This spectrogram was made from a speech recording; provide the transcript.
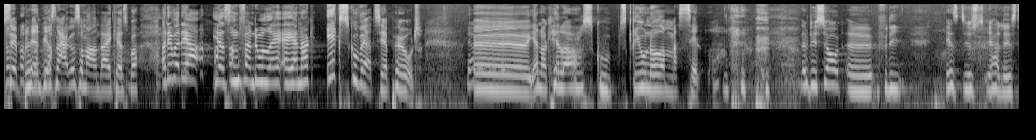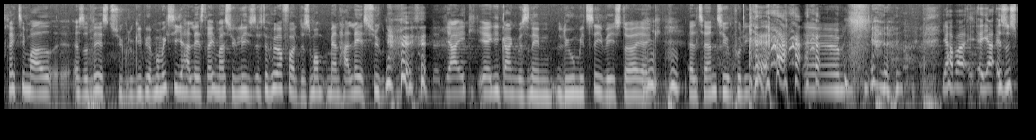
simpelthen, vi har snakket så meget om dig, Kasper. Og det var der, jeg sådan fandt ud af, at jeg nok ikke skulle være terapeut. Ja. Øh, jeg nok hellere skulle skrive noget om mig selv. det er sjovt, øh, fordi jeg, jeg, jeg har læst rigtig meget, øh, altså læst psykologi. Man må ikke sige, at jeg har læst rigtig meget psykologi, så hører folk det, som om man har læst psykologi. jeg, er ikke, jeg er ikke i gang med sådan en lyve mit CV større, jeg er ikke alternativ politiker. øhm, jeg, har bare, jeg, jeg synes,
